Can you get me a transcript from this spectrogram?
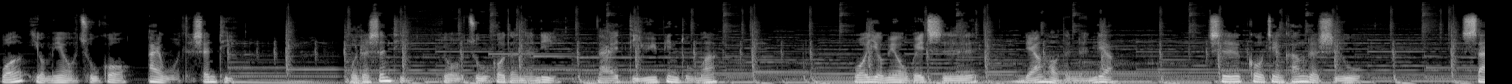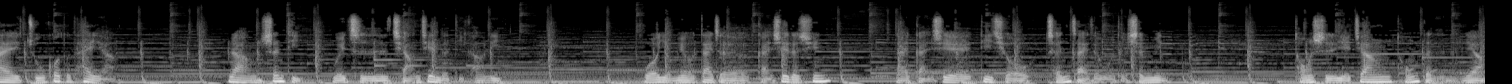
我有没有足够爱我的身体？我的身体有足够的能力来抵御病毒吗？我有没有维持良好的能量？吃够健康的食物？晒足够的太阳？让身体维持强健的抵抗力。我有没有带着感谢的心来感谢地球承载着我的生命，同时也将同等的能量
